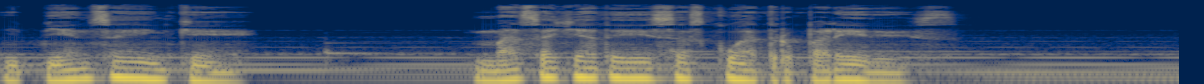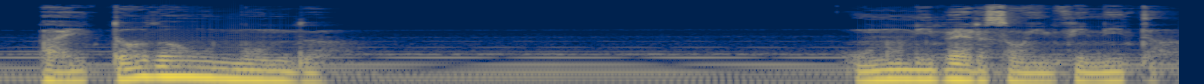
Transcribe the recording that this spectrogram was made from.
Y piensa en que, más allá de esas cuatro paredes, hay todo un mundo, un universo infinito.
